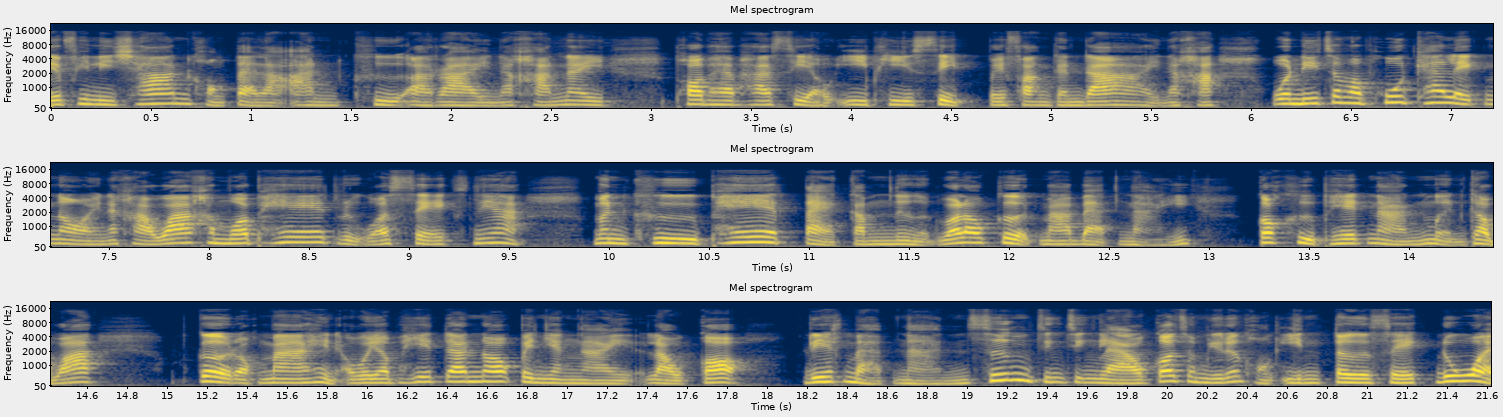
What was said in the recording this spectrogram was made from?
definition ของแต่ละอันคืออะไรนะคะ ในพอแพรพาเสียว EP 10 ไปฟังกันได้นะคะ วันนี้จะมาพูดแค่เล็กน้อยนะคะ ว่าคำว่าเพศหรือว่าเซ็กซ์เนี่ยมันคือเพศแต่กำเนิดว่าเราเกิดมาแบบไหน ก็คือเพศนั้นเหมือนกับว่าเกิดออกมาเห็นอวัยวะเพศด้านนอกเป็นยังไง เราก็ เรียกแบบนั้น ซึ่งจริง ๆ แล้วก็จะมีเรื่องของ intersex ด้วย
